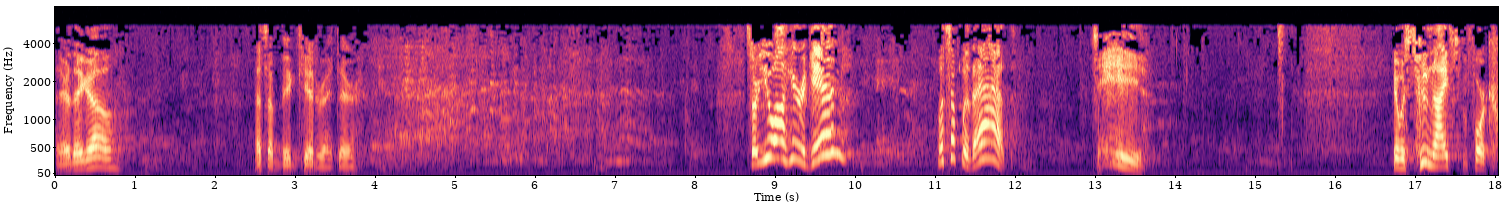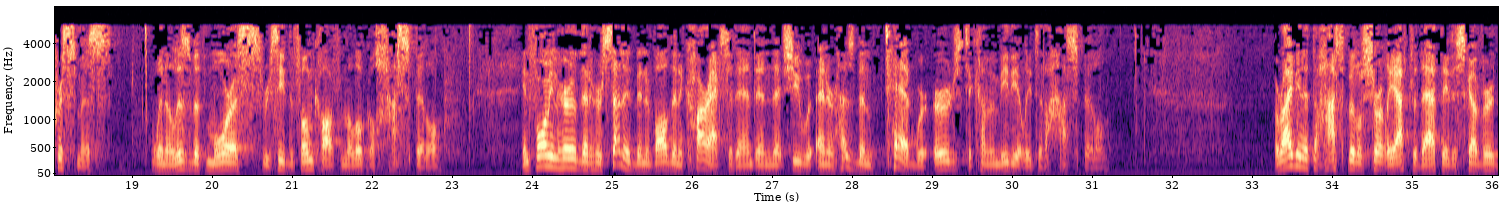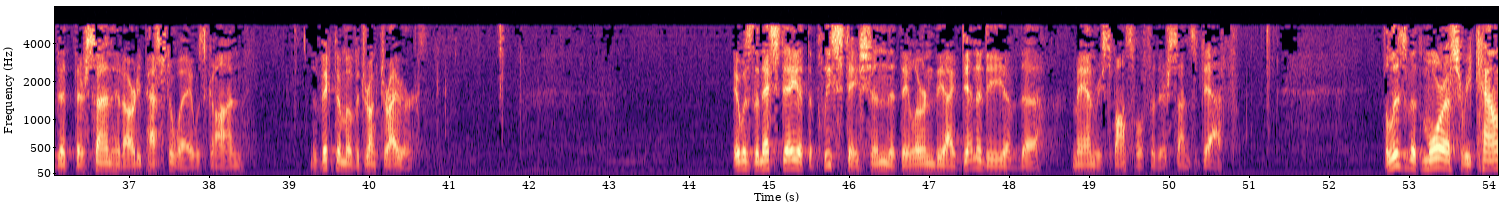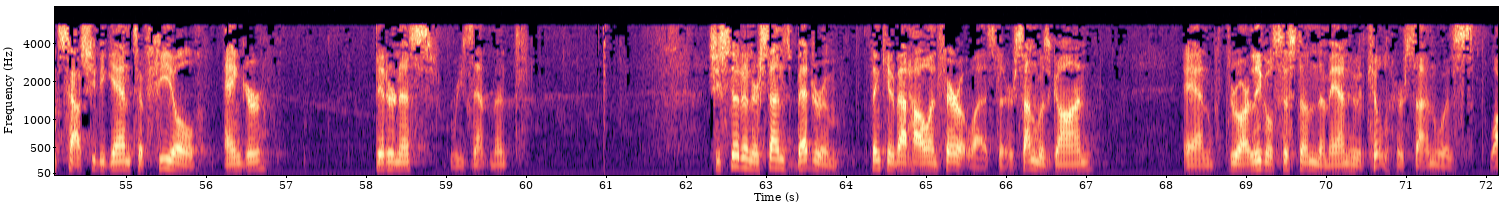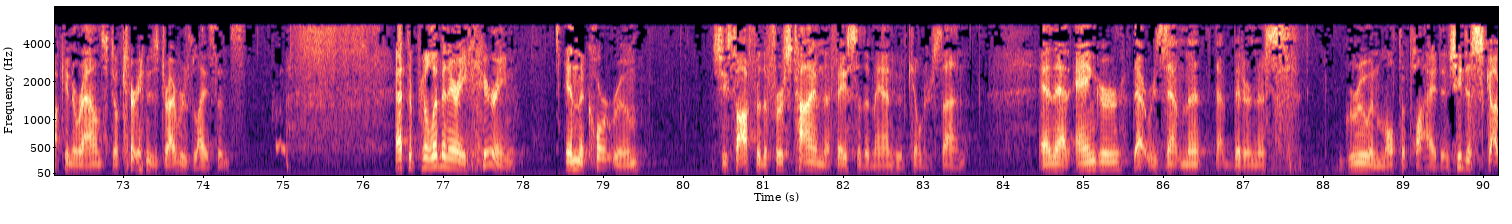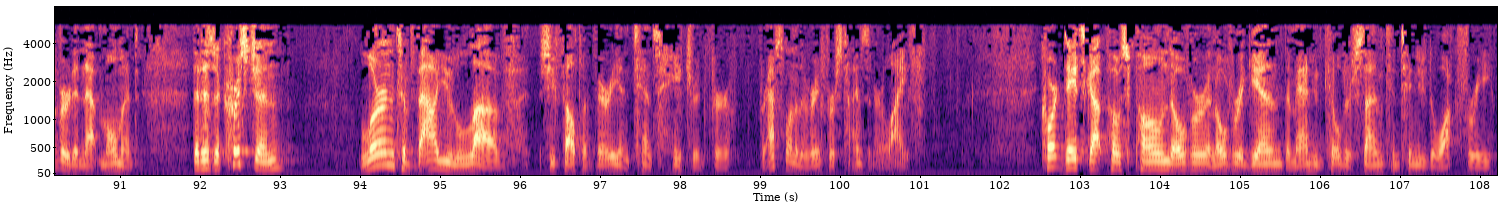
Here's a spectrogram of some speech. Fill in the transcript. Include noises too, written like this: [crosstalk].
There they go. That's a big kid right there. So are you all here again? What's up with that? Gee. It was two nights before Christmas when Elizabeth Morris received a phone call from the local hospital informing her that her son had been involved in a car accident and that she and her husband Ted were urged to come immediately to the hospital. Arriving at the hospital shortly after that, they discovered that their son had already passed away, was gone, the victim of a drunk driver. It was the next day at the police station that they learned the identity of the man responsible for their son's death. Elizabeth Morris recounts how she began to feel anger, bitterness, resentment. She stood in her son's bedroom thinking about how unfair it was that her son was gone. And through our legal system, the man who had killed her son was walking around still [laughs] carrying his driver's license. At the preliminary hearing in the courtroom, she saw for the first time the face of the man who'd killed her son. And that anger, that resentment, that bitterness grew and multiplied. And she discovered in that moment that as a Christian, learned to value love, she felt a very intense hatred for perhaps one of the very first times in her life. Court dates got postponed over and over again. The man who'd killed her son continued to walk free.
